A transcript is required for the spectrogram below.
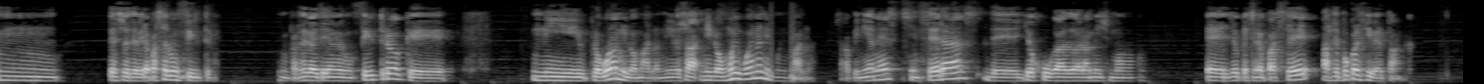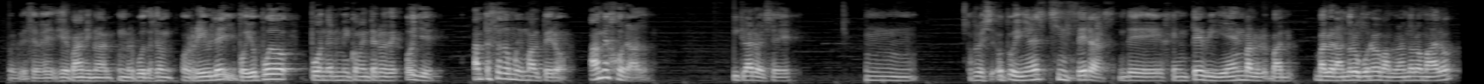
mmm, eso debería pasar un filtro. Me parece que hay que un filtro que, ni lo bueno ni lo malo, ni, o ni lo muy bueno ni muy malo. O sea, opiniones sinceras de yo jugado ahora mismo, eh, yo que se me pasé hace poco el Cyberpunk. Pues el Cyberpunk tiene una, reputación horrible y pues yo puedo poner mi comentario de, oye, ha empezado muy mal, pero ha mejorado. Y claro, ese mmm, opiniones sinceras de gente bien valorando lo bueno, valorando lo malo,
